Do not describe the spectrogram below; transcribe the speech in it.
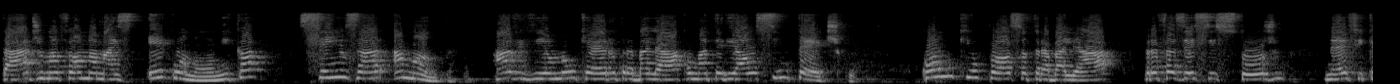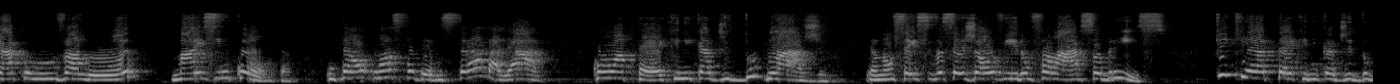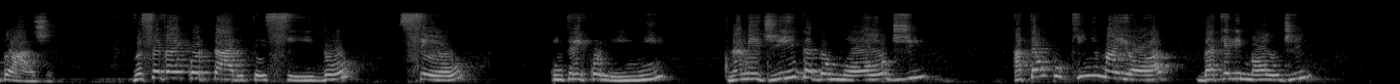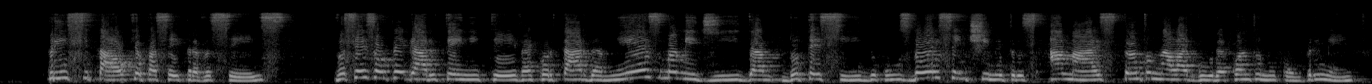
tá? De uma forma mais econômica, sem usar a manta. Ah, Vivi, eu não quero trabalhar com material sintético. Como que eu posso trabalhar para fazer esse estojo, né, ficar com um valor mais em conta. Então, nós podemos trabalhar com a técnica de dublagem. Eu não sei se vocês já ouviram falar sobre isso. O que, que é a técnica de dublagem? Você vai cortar o tecido seu em tricoline na medida do molde, até um pouquinho maior daquele molde principal que eu passei para vocês. Vocês vão pegar o TNT, vai cortar da mesma medida do tecido, com os dois centímetros a mais, tanto na largura quanto no comprimento.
